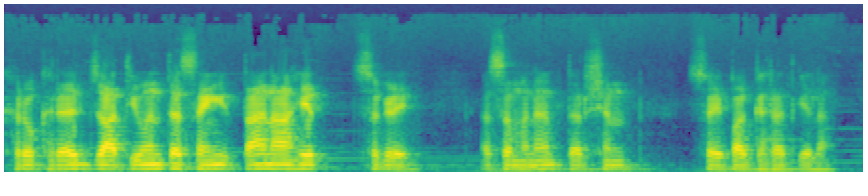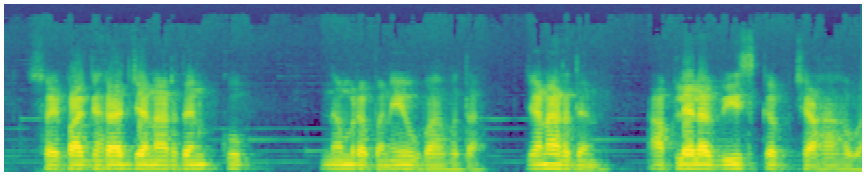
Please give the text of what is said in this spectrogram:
खरोखरच जातिवंत संतान आहेत सगळे असं म्हणत दर्शन स्वयंपाकघरात गेला. स्वयंपाकघरात जनार्दन खूप नम्रपणे उभा होता. जनार्दन आपल्याला वीस कप चहा हवा.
